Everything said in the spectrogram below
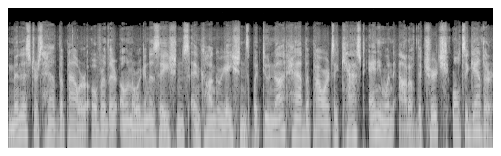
Ministers have the power over their own organizations and congregations but do not have the power to cast anyone out of the church altogether.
